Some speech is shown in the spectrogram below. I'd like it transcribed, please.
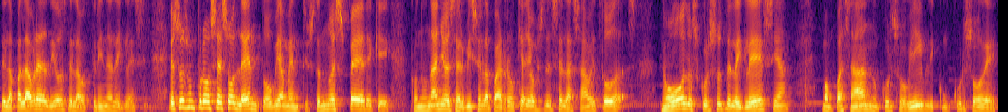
de la palabra de Dios, de la doctrina de la iglesia. Eso es un proceso lento, obviamente. Usted no espere que con un año de servicio en la parroquia ya usted se las sabe todas. No, los cursos de la iglesia van pasando, un curso bíblico, un curso de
